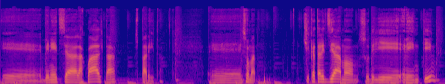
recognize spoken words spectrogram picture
E Venezia l'acqua alta, sparita. E, insomma, ci catalizziamo su degli eventi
